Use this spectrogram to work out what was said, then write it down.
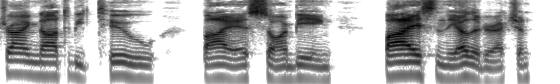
trying not to be too biased, so I'm being biased in the other direction.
